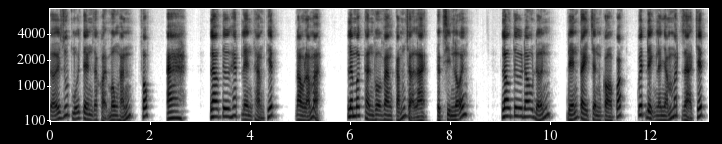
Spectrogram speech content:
tới rút mũi tên ra khỏi mông hắn, phốc, a Lao tư hét lên thảm thiết. Đau lắm à? Lâm Bắc Thần vội vàng cắm trở lại. Thực xin lỗi. Lao tư đau đớn, đến tay chân cò quắp, quyết định là nhắm mắt giả chết.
